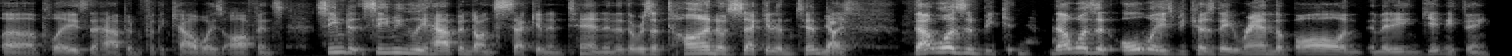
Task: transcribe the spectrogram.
uh, plays that happened for the Cowboys offense seemed to, seemingly happened on second and 10 and that there was a ton of second and 10 yes. plays. that wasn't because that wasn't always because they ran the ball and, and they didn't get anything.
